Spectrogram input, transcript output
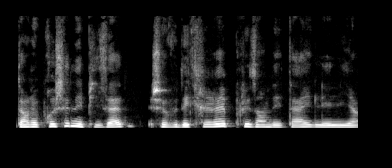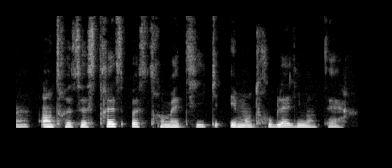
Dans le prochain épisode, je vous décrirai plus en détail les liens entre ce stress post-traumatique et mon trouble alimentaire.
